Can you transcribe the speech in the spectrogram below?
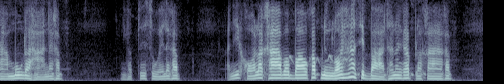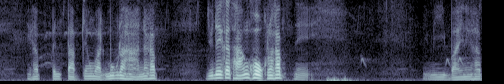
นามมุกดาหารนะครับนี่ครับสวยๆเลยครับ อันนี้ขอราคาเบาๆครับ 150 บาทเท่านั้นครับ ราคาครับนี่ครับเป็นตับจังหวัดมุกดาหารนะครับ อยู่ในกระถางหกนะครับนี่มีใบนึงครับ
